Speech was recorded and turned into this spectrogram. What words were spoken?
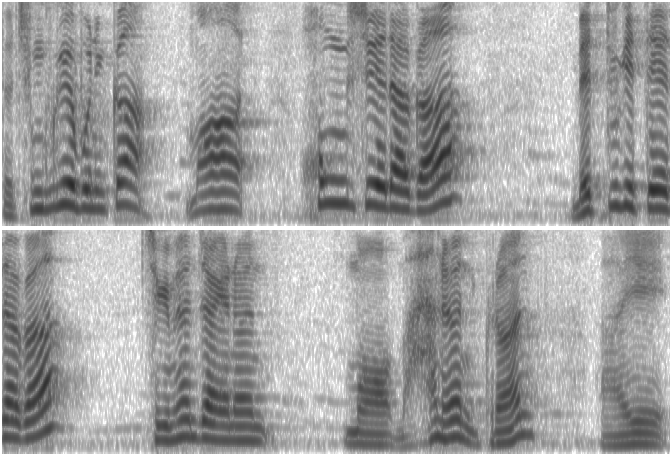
또 중국에 보니까 뭐 홍수에다가 메뚜기 떼에다가 지금 현장에는 뭐 많은 그런 아, 이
